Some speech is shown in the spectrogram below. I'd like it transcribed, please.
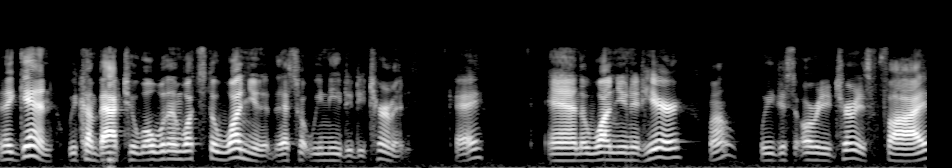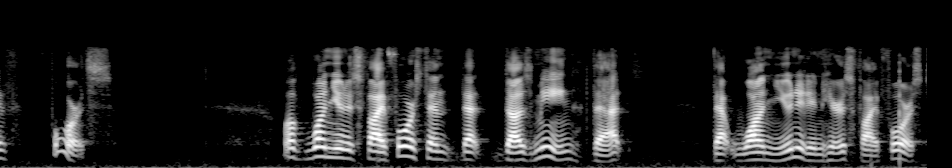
And again, we come back to, well, well, then what's the one unit? That's what we need to determine, okay? And the one unit here, well, we just already determined is five fourths. Well, if one unit is five fourths, then that does mean that that one unit in here is 5 fourths.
